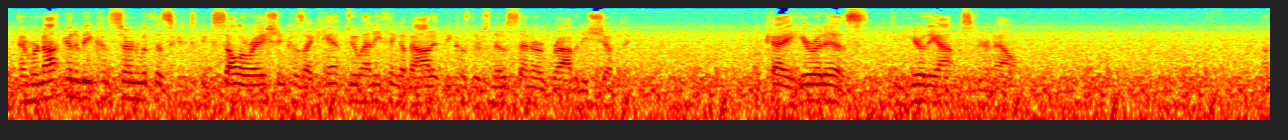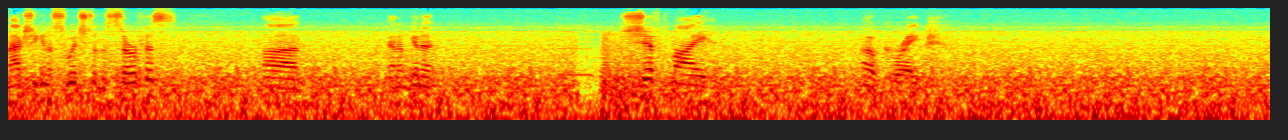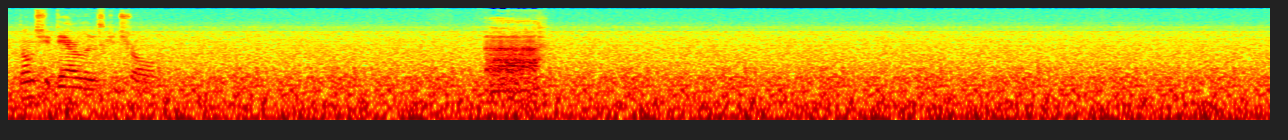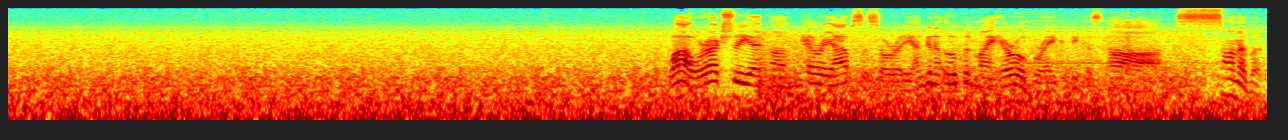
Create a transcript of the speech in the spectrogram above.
And we're not going to be concerned with this acceleration because I can't do anything about it because there's no center of gravity shifting. Okay, here it is. You can hear the atmosphere now. I'm actually going to switch to the surface. Uh, and I'm going to shift my... Oh, great. Don't you dare lose control. Ah. Wow, we're actually at um, periapsis already. I'm going to open my aero brake because, ah, son of a...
